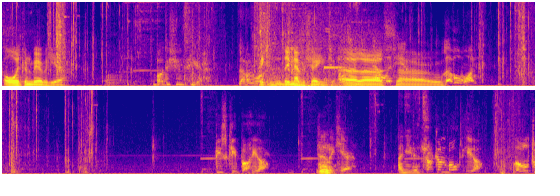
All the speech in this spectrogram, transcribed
always going to be over here Body shields here. Level one. because they never change. Uh, Helmet so Level one. Peacekeeper here. Havoc here. I need it. Shotgun bolt here. Level two.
